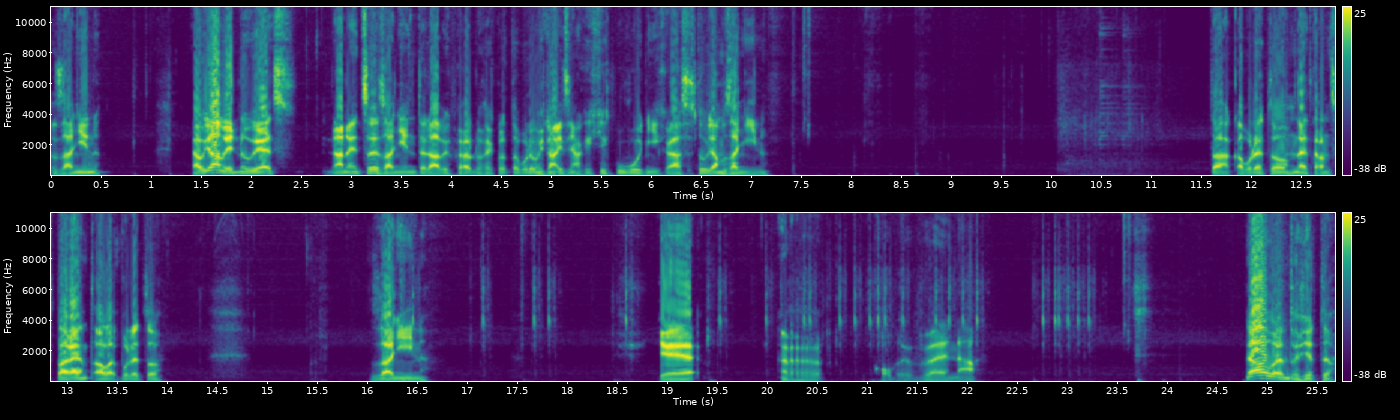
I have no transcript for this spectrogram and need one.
zanin. Já udělám jednu věc, já nevím, co je zanin, teda abych pravdu řekl, to bude možná i z nějakých těch původních, a já se to udělám zanin. Tak a bude to ne transparent, ale bude to zanín. Je r kovena. Já budem držet to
